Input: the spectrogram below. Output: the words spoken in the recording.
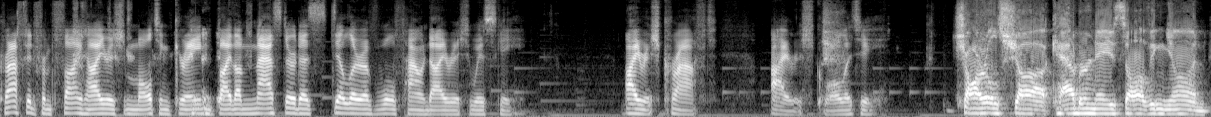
crafted from fine Irish malt and grain by the master distiller of Wolfhound Irish whiskey. Irish craft, Irish quality. Charles Shaw Cabernet Sauvignon,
